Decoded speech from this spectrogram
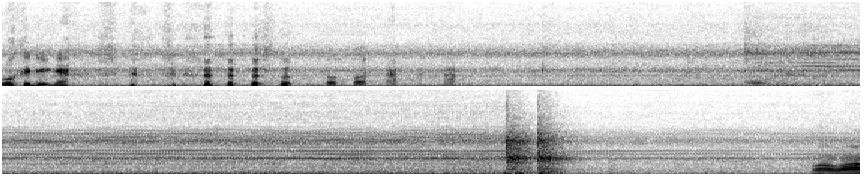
ว่าคือดีไงว่าว่า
